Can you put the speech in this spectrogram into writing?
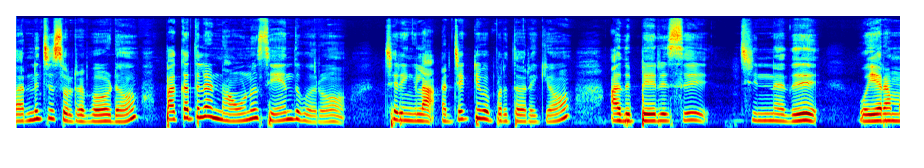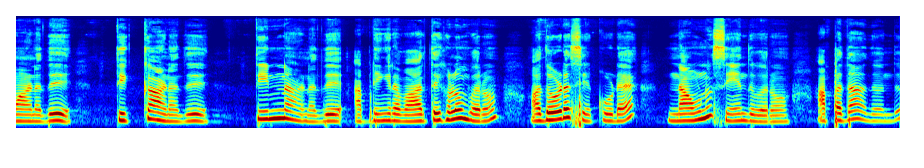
வர்ணித்து சொல்கிற வேர்டும் பக்கத்தில் நவுனும் சேர்ந்து வரும். சரிங்களா? அட்ஜெக்டிவை பொறுத்த வரைக்கும் அது பெருசு சின்னது உயரமானது திக்கானது தின்னானது அப்படிங்கிற வார்த்தைகளும் வரும். அதோடு சே கூட நவுனும் சேர்ந்து வரும். அப்போ தான் அது வந்து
